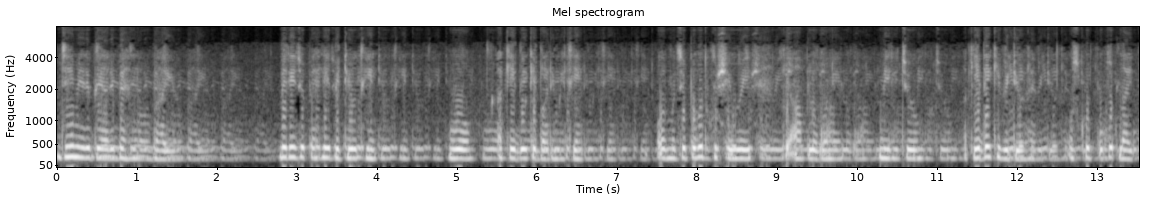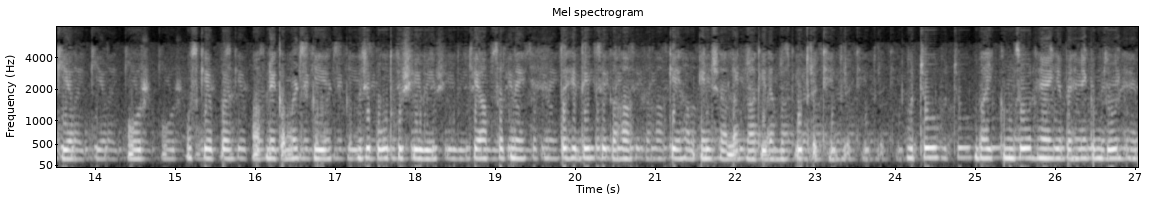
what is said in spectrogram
جی میرے پیارے بہنوں، بھائیوں میری جو پہلی ویڈیو تھی، وہ عقیدے کے بارے میں تھی۔ اور مجھے بہت خوشی ہوئی کہ آپ لوگوں نے میری جو عقیدے کی ویڈیو ہے، اس کو بہت لائک کیا۔ اور اس کے اوپر آپ نے کمنٹس کیے۔ مجھے بہت خوشی ہوئی کہ آپ سب نے تہ دل سے کہا کہ ہم انشاءاللہ اپنا عقیدہ مضبوط رکھیں۔ گے اور جو بھائی کمزور ہیں یا بہنیں کمزور ہیں،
